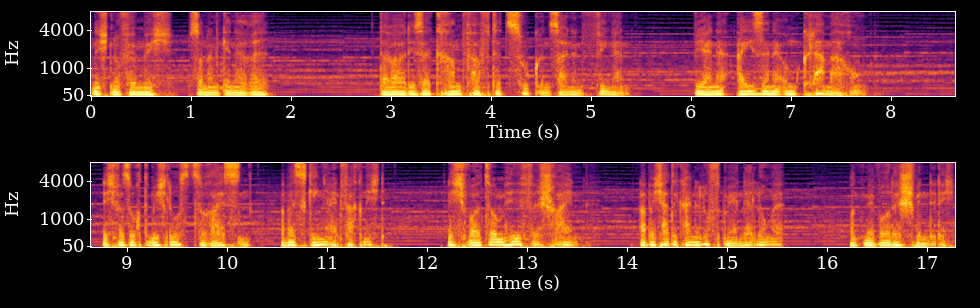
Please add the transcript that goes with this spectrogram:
Nicht nur für mich, sondern generell. Da war dieser krampfhafte Zug in seinen Fingern, wie eine eiserne Umklammerung. Ich versuchte mich loszureißen, aber es ging einfach nicht. Ich wollte um Hilfe schreien, aber ich hatte keine Luft mehr in der Lunge und mir wurde schwindelig.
